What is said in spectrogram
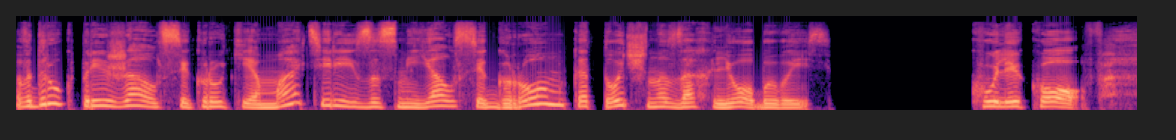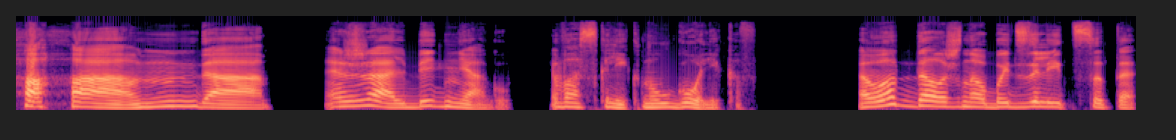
вдруг прижался к руке матери и засмеялся громко, точно захлебываясь. «Куликов! Ха-ха! Да! Жаль беднягу!» — воскликнул Голиков. «Вот должно быть злиться-то!»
